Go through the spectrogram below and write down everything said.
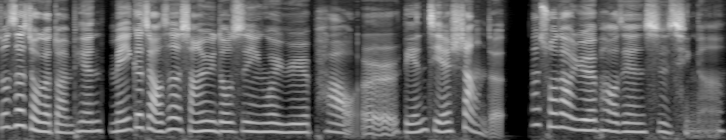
就这九个短片，每一个角色的相遇都是因为约炮而连接上的。但说到约炮这件事情啊，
